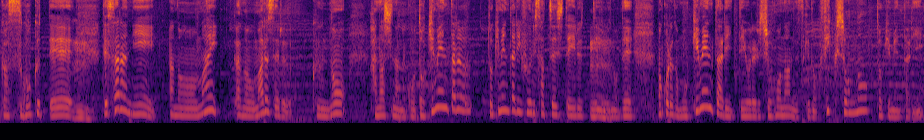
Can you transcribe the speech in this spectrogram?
がすごくて、うん。でさらにあのマイあのマルセル君の話なのでこうドキュメンタルドキュメンタリー風に撮影しているっていうので、まあ、これがモキュメンタリーって言われる手法なんですけどフィクションのドキュメンタリー。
